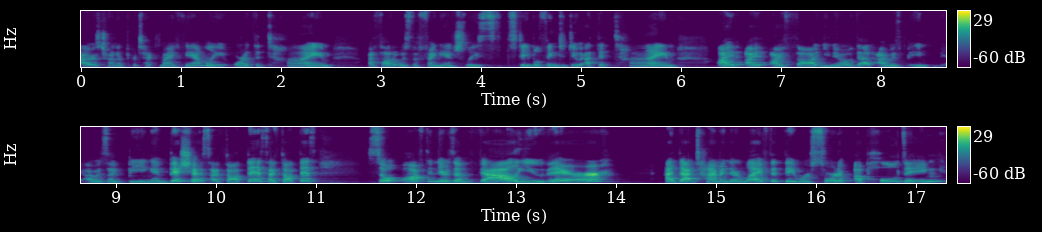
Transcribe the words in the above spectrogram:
I was trying to protect my family, or at the time, I thought it was the financially stable thing to do. At the time, I, I, I thought, you know, that I was, I was like being ambitious. I thought this, I thought this. So often there's a value there at that time in their life that they were sort of upholding.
